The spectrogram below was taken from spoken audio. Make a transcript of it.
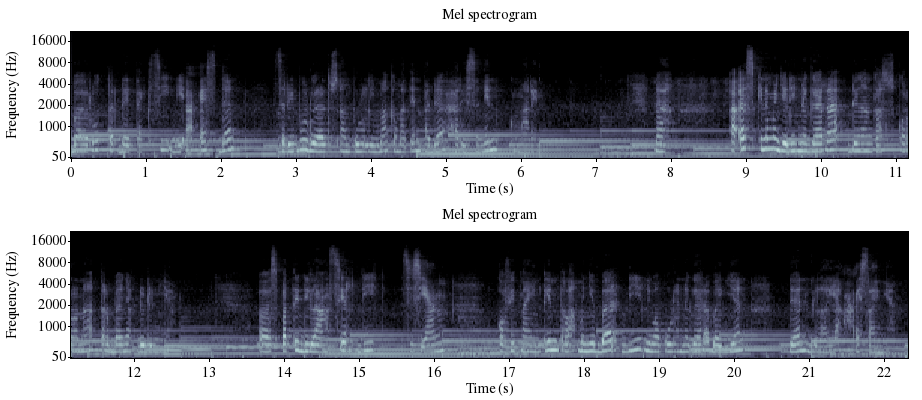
baru terdeteksi di AS dan 1265 kematian pada hari Senin kemarin. Nah, AS kini menjadi negara dengan kasus corona terbanyak di dunia. E, seperti dilansir di CCN, COVID-19 telah menyebar di 50 negara bagian dan wilayah AS lainnya.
